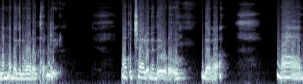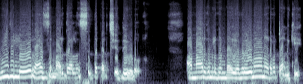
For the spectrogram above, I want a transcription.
నమ్మదగిన వాడో తండ్రి మాకు చాలిన దేవుడు దేవ మా వీధుల్లో రాజ మార్గాలను సిద్ధపరిచే దేవుడు ఆ మార్గముల గుండా ఎవరైనా నడవటానికి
